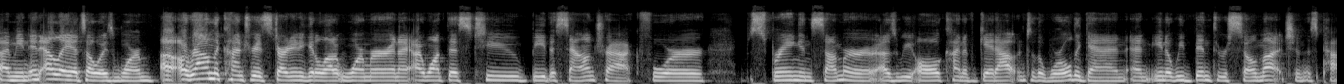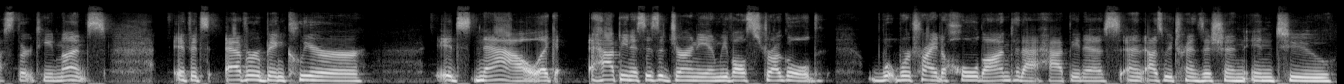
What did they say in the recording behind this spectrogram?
I mean, in LA, it's always warm. Uh, around the country, it's starting to get a lot warmer. And I, I want this to be the soundtrack for spring and summer as we all kind of get out into the world again. And, you know, we've been through so much in this past 13 months. If it's ever been clearer, it's now. Like, happiness is a journey and we've all struggled. We're trying to hold on to that happiness and as we transition into,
